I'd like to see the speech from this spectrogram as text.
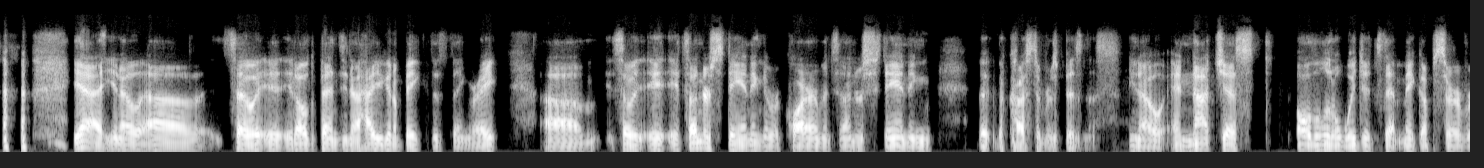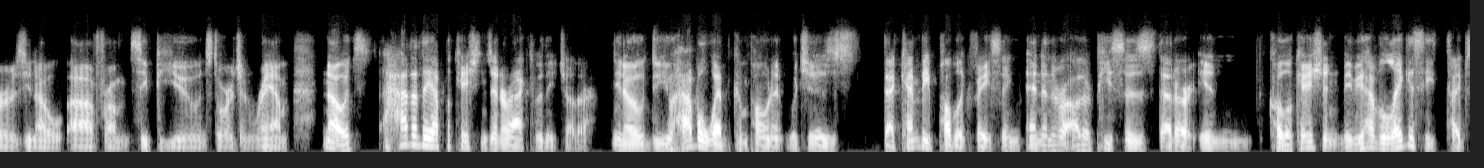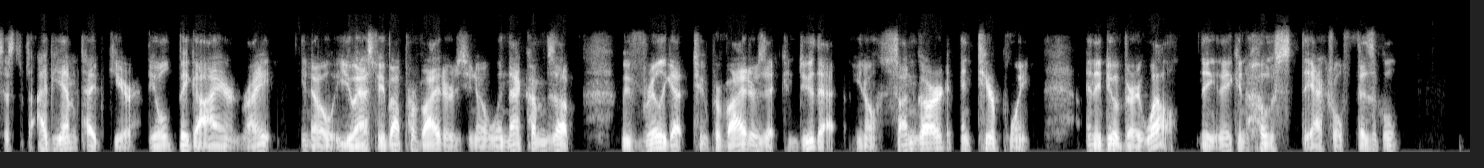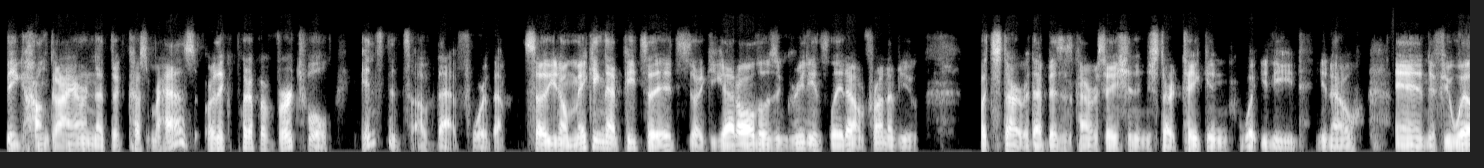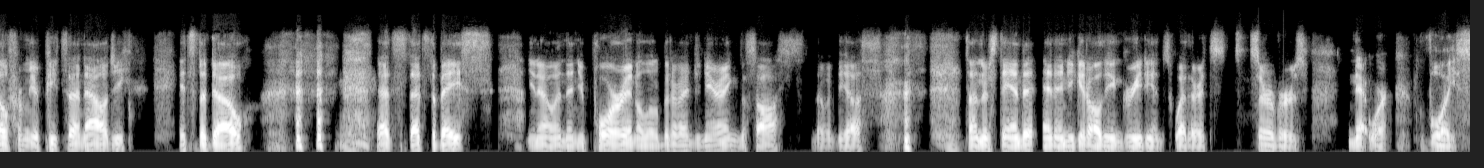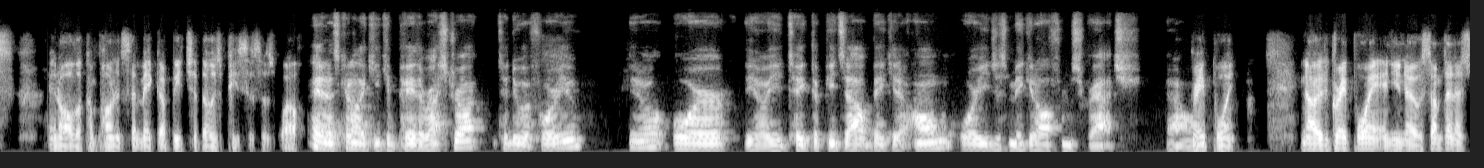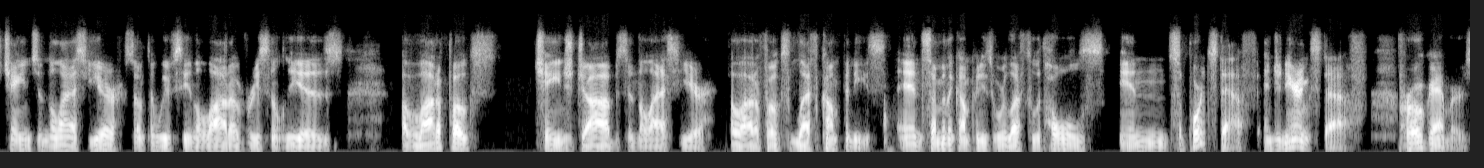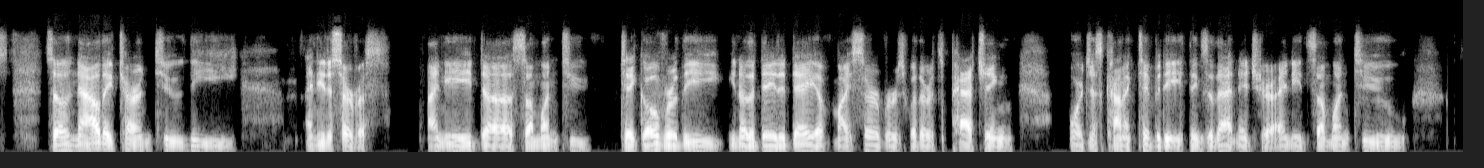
yeah, you know, uh, so it, it, all depends, you know, how you're going to bake this thing, right? Um, so it, it's understanding the requirements and understanding the, the customer's business, you know, and not just all the little widgets that make up servers, you know, uh, from CPU and storage and RAM. No, it's how do the applications interact with each other? You know, do you have a web component which is that can be public facing, and then there are other pieces that are in colocation. Maybe you have legacy type systems, IBM type gear, the old big iron, right? You know, you asked me about providers. You know, when that comes up, we've really got two providers that can do that. You know, SunGard and TierPoint, and they do it very well they, they can host the actual physical big hunk iron that the customer has, or they can put up a virtual instance of that for them. So, you know, making that pizza, it's like you got all those ingredients laid out in front of you but start with that business conversation and you start taking what you need you know? And if you will from your pizza analogy it's the dough. Mm. That's that's the base you know and then you pour in a little bit of engineering the sauce that would be us mm. to understand it. And then you get all the ingredients whether it's servers network voice and all the components that make up each of those pieces as well. And it's kind of like you can pay the restaurant to do it for you you know, or you know, you take the pizza out, bake it at home, or you just make it all from scratch. Great point. No, a great point. And you know, something that's changed in the last year, something we've seen a lot of recently is a lot of folks changed jobs in the last year. A lot of folks left companies, and some of the companies were left with holes in support staff, engineering staff, programmers. So now they turn to the I need a service. I need uh, someone to take over the you know the day to day of my servers whether it's patching or just connectivity things of that nature i need someone to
